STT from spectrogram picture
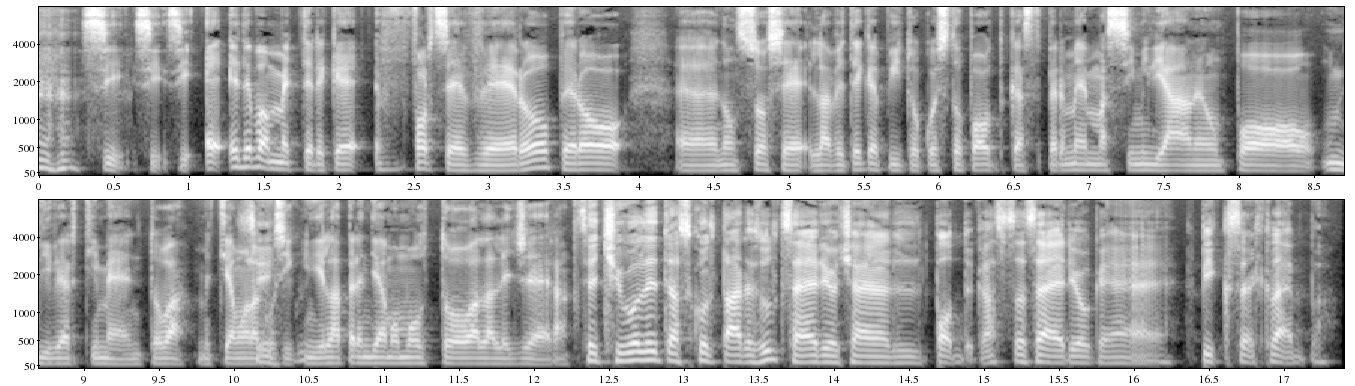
sì, sì, sì, e, e, devo ammettere che forse è vero, però eh, non so se l'avete capito, questo podcast per me Massimiliano è un po' un divertimento, va, mettiamola sì. così, quindi la prendiamo molto alla leggera. Se ci volete ascoltare sul serio c'è il podcast serio che è Pixel Club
